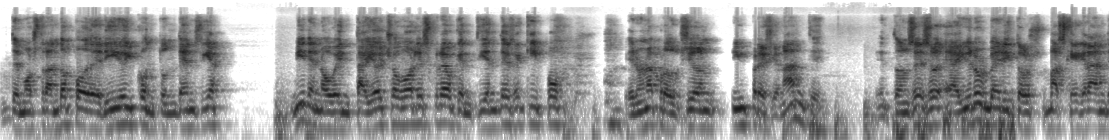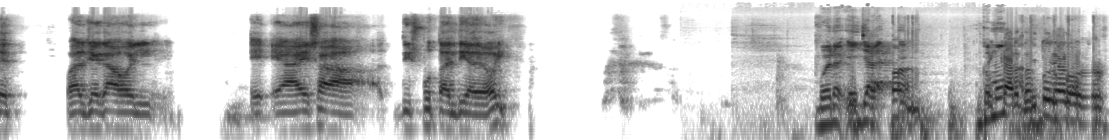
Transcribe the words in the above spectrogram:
demostrando poderío y contundencia. Miren, 98 goles creo que entiende ese equipo en una producción impresionante. Entonces hay unos méritos más que grandes haber llegado el, eh, a esa disputa del día de hoy. Bueno, y ya. ¿Cómo? Por,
